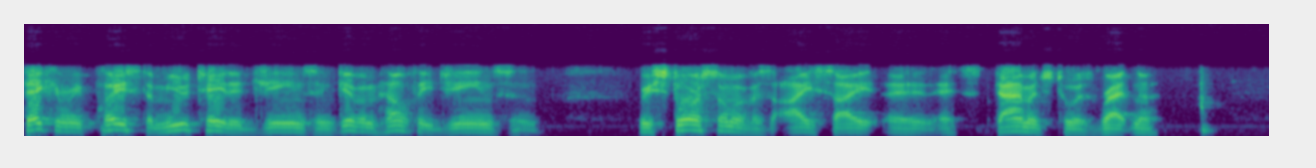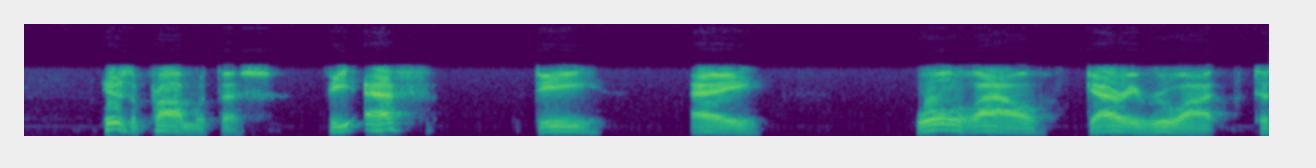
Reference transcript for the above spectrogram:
They can replace the mutated genes and give him healthy genes and restore some of his eyesight. It's damage to his retina. Here's the problem with this the FDA won't allow Gary Ruot to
